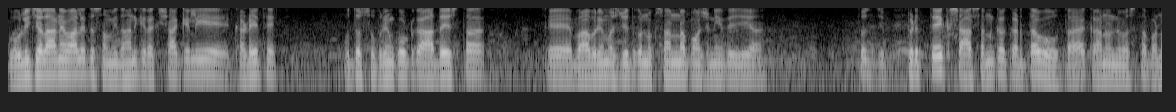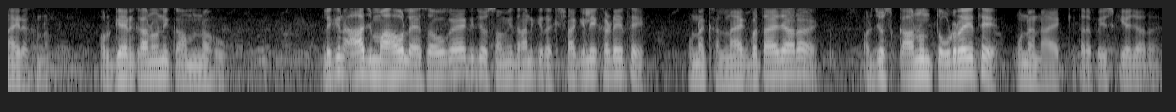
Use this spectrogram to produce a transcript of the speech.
गोली चलाने वाले तो संविधान की रक्षा के लिए खड़े थे। वो तो सुप्रीम कोर्ट का आदेश था कि बाबरी मस्जिद को नुकसान न पहुंचनी चाहिए तो प्रत्येक शासन का कर्तव्य होता है कानून व्यवस्था बनाए रखना और गैरकानूनी काम न हो। लेकिन आज माहौल ऐसा हो गया है कि जो संविधान की रक्षा के लिए खड़े थे उन्हें खलनायक बताया जा रहा है और जो कानून तोड़ रहे थे उन्हें नायक की तरह पेश किया जा रहा है।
